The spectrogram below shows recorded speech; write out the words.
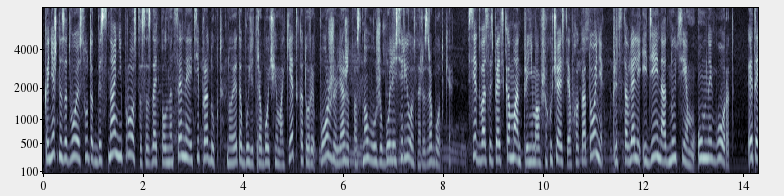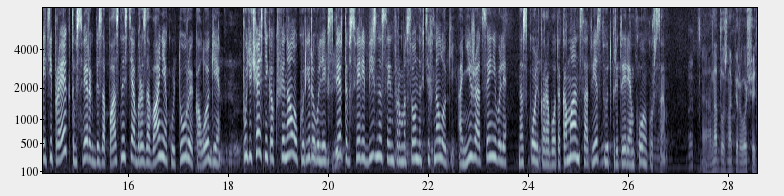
Конечно, за двое суток без сна не просто создать полноценный IT-продукт, но это будет рабочий макет, который позже ляжет в основу уже более серьезной разработки. Все 25 команд, принимавших участие в хакатоне, представляли идеи на одну тему – «Умный город». Это IT-проекты в сферах безопасности, образования, культуры, экологии. Путь участников к финалу курировали эксперты в сфере бизнеса и информационных технологий. Они же оценивали, насколько работа команд соответствует критериям конкурса. Она должна в первую очередь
